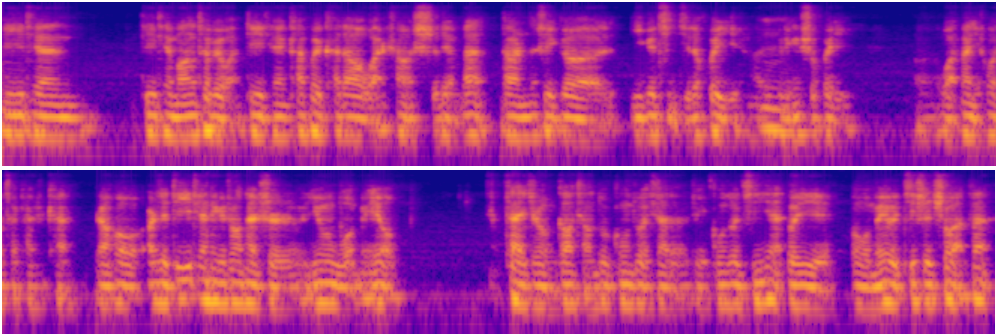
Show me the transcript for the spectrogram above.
第一天第一天忙得特别晚，第一天开会开到晚上十点半，当然那是一个一个紧急的会议啊，一个临时会议，呃，晚饭以后才开始开。然后而且第一天那个状态是因为我没有在这种高强度工作下的这个工作经验，所以我没有及时吃晚饭。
